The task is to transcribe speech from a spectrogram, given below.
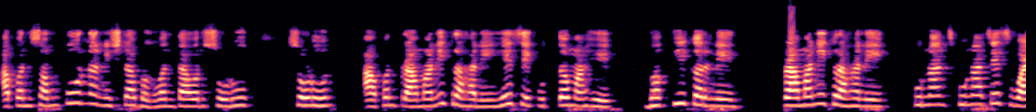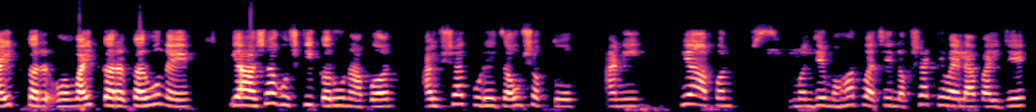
आपण संपूर्ण निष्ठा भगवंतावर सोडू सोडून आपण प्रामाणिक राहणे हेच एक उत्तम आहे. भक्ती करणे प्रामाणिक राहणे कुणा कुणाचेच वाईट कर वाईट कर करू नये या अशा गोष्टी करून आपण आयुष्यात पुढे जाऊ शकतो आणि हे आपण म्हणजे महत्त्वाचे लक्षात ठेवायला पाहिजे.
